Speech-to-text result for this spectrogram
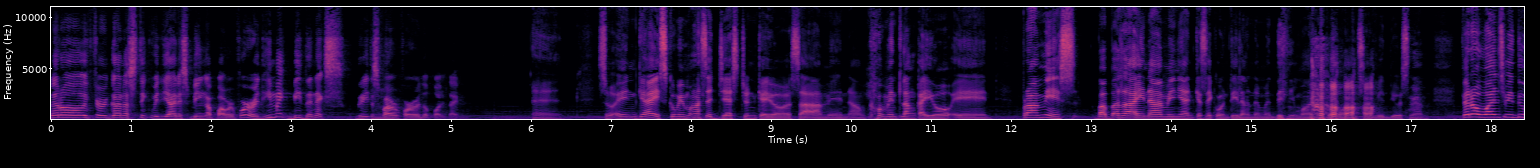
Pero if you're gonna stick with Giannis being a power forward, he might be the next greatest power forward of all time. And, so, ayun guys, kung may mga suggestion kayo sa amin, um, comment lang kayo and promise, babasahin namin yan kasi konti lang naman din yung mga nagko-comment sa videos namin. Pero once we do,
